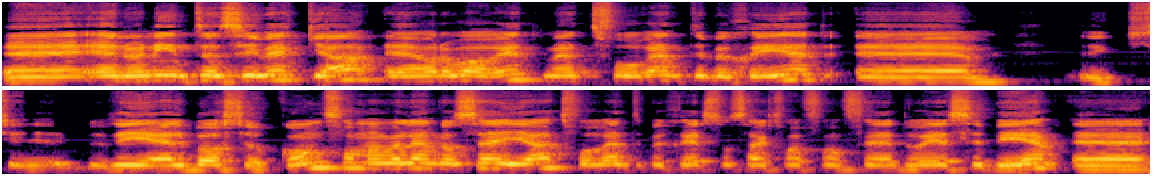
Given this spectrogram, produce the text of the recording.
Eh, ännu en intensiv vecka eh, har det varit med två räntebesked. Eh, rejäl börsuppgång får man väl ändå säga. Två räntebesked som sagt var från Fed och ECB. Eh,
